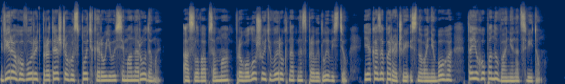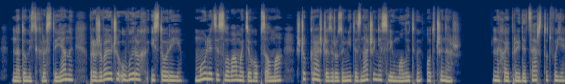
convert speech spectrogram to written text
Віра говорить про те, що Господь керує усіма народами, а слова псалма проголошують вирок над несправедливістю, яка заперечує існування Бога та його панування над світом. Натомість християни, проживаючи у вирах історії, моляться словами цього псалма, щоб краще зрозуміти значення слів молитви Отче наш. Нехай прийде царство Твоє,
